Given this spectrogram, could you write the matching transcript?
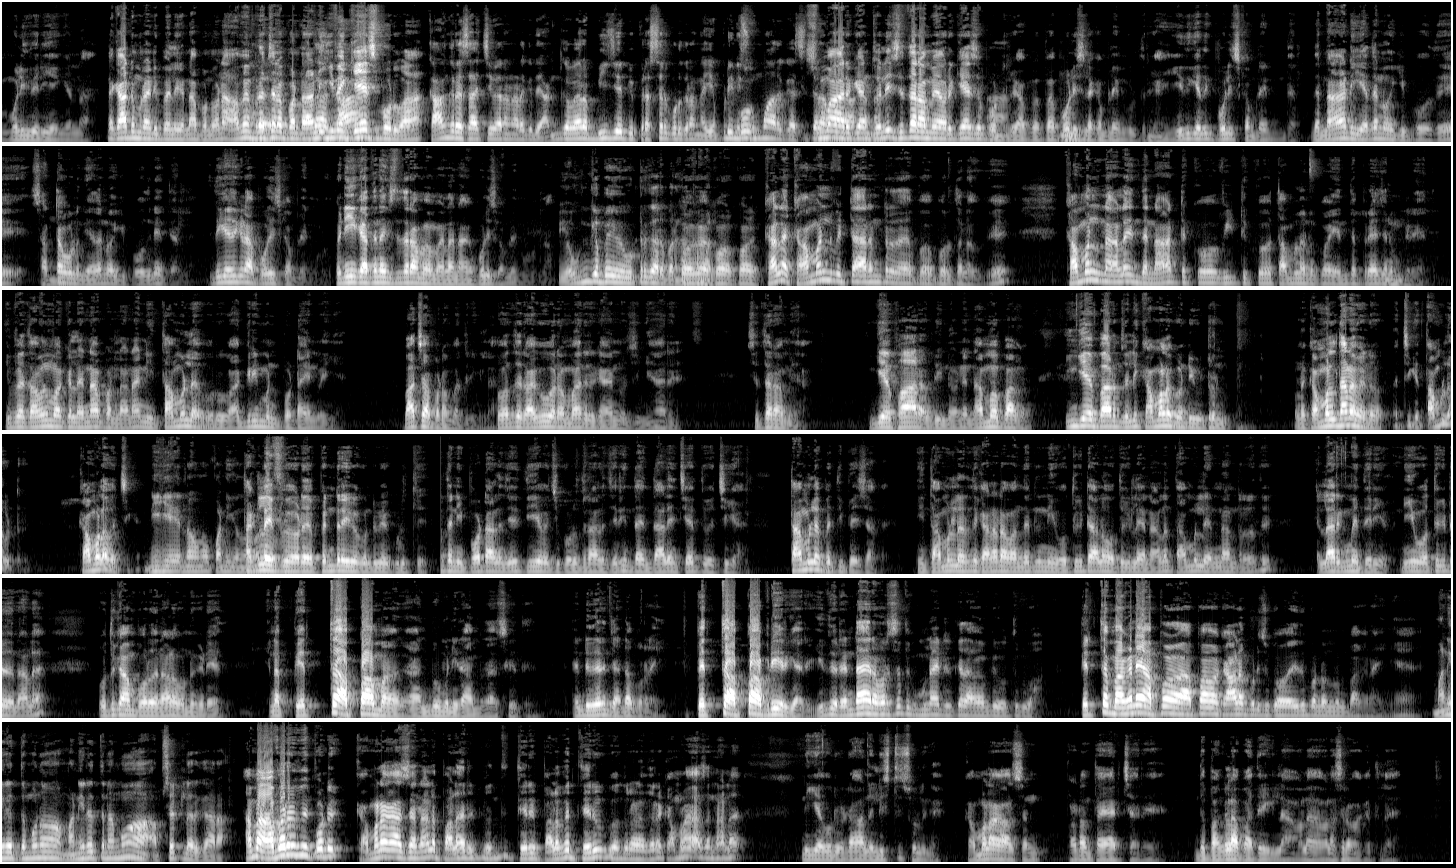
மொழி வெறியங்கள்லாம் இந்த காட்டு முன்னாடி பயிலுக்கு என்ன பண்ணுவானா அவன் பிரச்சனை அதான் இவன் கேஸ் போடுவான். காங்கிரஸ் ஆட்சி வேற நடக்குது. அங்க வேற பிஜேபி பிரஷர் கொடுக்குறாங்க. எப்படி நீ சும்மா இருக்க? சும்மா இருக்கேன்னு சொல்லி சித்தராமையா அவர் கேஸை போட்டிருக்காங்க இப்போ போலீஸில் கம்ப்ளைண்ட் கொடுத்துருக்காங்க. இதுக்கு எதுக்கு போலீஸ் கம்ப்ளைண்ட் தெரியல இந்த நாடு எதை நோக்கி போகுது? சட்டம் ஒழுங்கு எதை நோக்கி போகுதுன்னே தெரியல. இதுக்கு எதுக்குடா போலீஸ் கம்ப்ளைண்ட் இப்போ நீ கத்தனுக்கு சித்தராமையா மேலே நாங்கள் போலீஸ் கம்ப்ளைண்ட் கொடுக்கலாம். எங்க போய் விட்டுருக்காரு பாருங்க கலை கமல் விட்டாருன்றத பொ- பொறுத்தளவுக்கு கமல்னால இந்த நாட்டுக்கோ வீட்டுக்கோ தமிழனுக்கோ எந்த பிரயோஜனமும் கிடையாது. இப்போ தமிழ் மக்கள் என்ன பண்ணலான்னா நீ தமிழை ஒரு அக்ரிமெண்ட் போட்டாயின்னு வைங்க. பாட்சா படம் பார்த்துருக்கீங்களா இப்போ வந்து ரகுவரன் மாதிரி இருக்கான்னு வச்சுங்க யார்? சித்தராமையா? இங்கே பார் அப்படின்னோடனே நம்ம பார்க்கணும். இங்கே பாருன்னு சொல்லி கமலை கொண்டு விட்டுறணும். உனக்கு கமல் தானே வேணும். வச்சுக்க தமிழை விட்டுரு. கமலை வச்சுக்க. நீங்க என்னவோ பண்ணிக்கோங்க. தக் லைஃபோட பென்ட்ரைவை கொண்டு போய் கொடுத்து அதை நீ போட்டாலும் சரி தீய வச்சு கொளுத்தினாலும் சரி இந்த இந்த ஆளையும் சேர்த்து வச்சுக்க. தமிழை பற்றி பேசாத. நீ தமிழ்ல இருந்து கன்னடம் வந்துட்டு நீ ஒத்துக்கிட்டாலும் ஒத்துக்கலைனாலும் தமிழ் என்னன்றது எல்லாருக்குமே தெரியும். நீ ஒத்துக்கிட்டதுனால ஒத்துக்காமல் போகிறதுனால ஒன்றும் கிடையாது. ஏன்னா பெத்த அப்பா அம்மா அன்புமணி ராமதாஸ் இது. ரெண்டு பேரும் சண்டை போடுறாங்க. பெத்த அப்பா அப்படியே இருக்காரு. இது ரெண்டாயிரம் வருஷத்துக்கு முன்னாடி இருக்கிறத அவன் எப்படி ஒத்துக்குவான்? பெத்த மகனே அப்பா அப்பாவை காலை பிடிச்சி இது பண்ணணும்னு பார்க்குறாங்க மணிரத்னமும் மணிரத்னமும் அப்செட்ல இருக்காராம். ஆமாம் அவருக்கு கொண்டு கமலஹாசனால் பலருக்கு வந்து தெரு பல பேர் தெருவுக்கு வந்துடுவாங்க தவிர கமலஹாசனால் நீங்கள் ஒரு நாலு லிஸ்ட்டு சொல்லுங்கள் கமலஹாசன் படம் தயாரித்தார் இந்த பங்களா பார்த்துருக்கீங்களா வள வளசரவாக்கத்தில்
